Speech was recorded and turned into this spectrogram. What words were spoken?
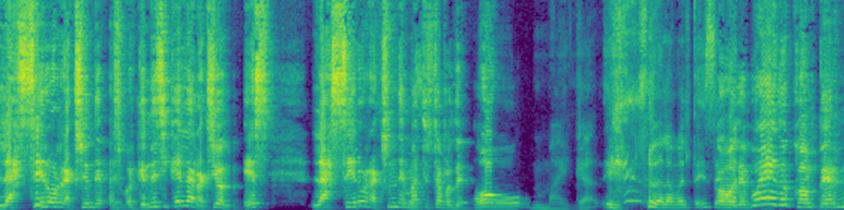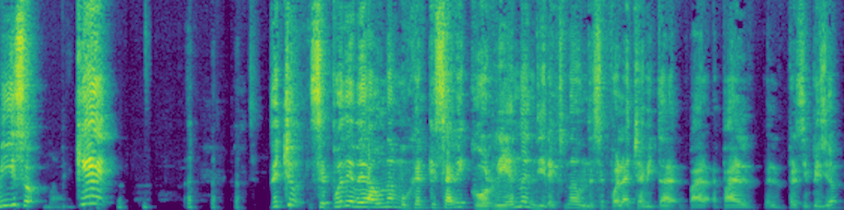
la cero reacción de. Porque no es siquiera es la reacción, es la cero reacción de Matthew Stafford de. Oh, oh my God. Y se da la vuelta y dice. Como de, bueno, con permiso. ¿Qué? De hecho, se puede ver a una mujer que sale corriendo en dirección a donde se fue la chavita para, el, precipicio.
